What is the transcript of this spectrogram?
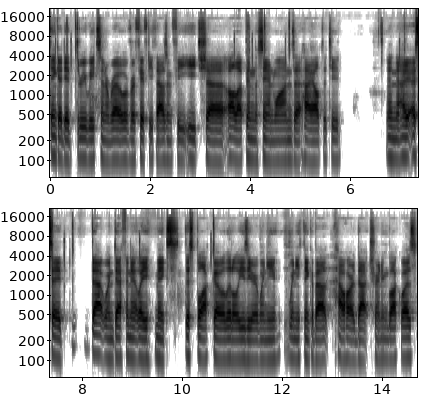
think I did three weeks in a row over 50,000 feet each, uh, all up in the San Juans at high altitude. And I, I, say that one definitely makes this block go a little easier when you when you think about how hard that training block was.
